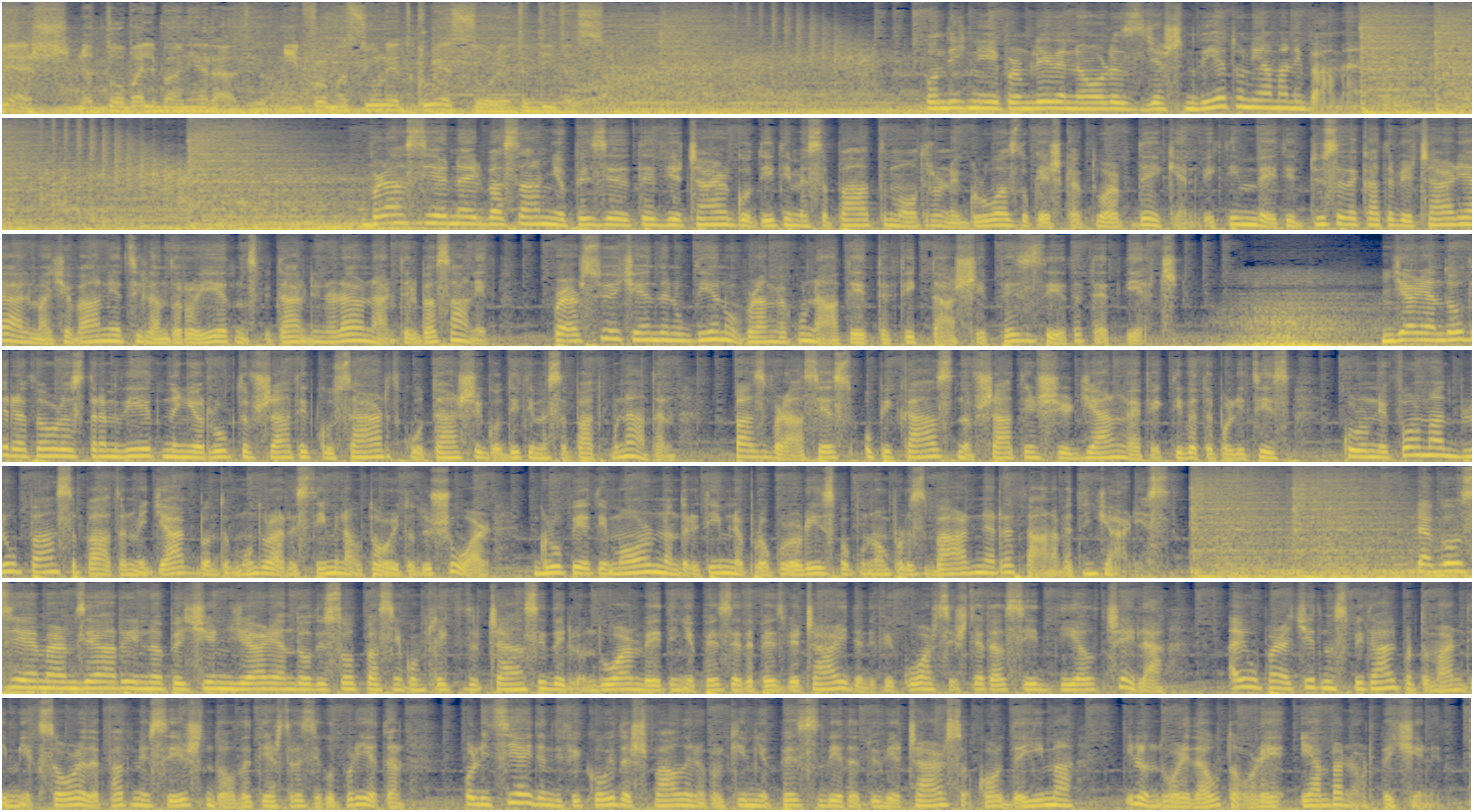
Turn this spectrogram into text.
Flash në Top Albania Radio, informacionet kryesore të ditës. Po ndiqni përmbledhjen e orës 16:00 unë jam Ani Bame. Vrasje në Elbasan, një 58 vjeçar goditi me sëpatë motrën e gruas duke i shkaktuar vdekjen. Viktimë mbeti 44 vjeçarja Alma Qevani, e cila ndërroi jetë në spitalin rajonal të Elbasanit. Për arsye që ende nuk dihen u vra nga kunati Tefik Tashi, pesëdhjetë e tetë vjeç. Ngjarja ndodhi rreth orës trembëdhjetë në një rrugë të fshatit Kusarth, ku Tashi goditi me sëpatë kunatën. Pas vrasjes, u pikas në fshatin Shirgjan nga efektivët e policisë, kur uniformat blu panë sëpatën me gjak bënë të mundur arrestimin autorit të dyshuar, Grupi hetimor nën drejtimin e prokurorisë po punon për zbardhjen e rrethanave të ngjarjes. Plagosje me armë zjarri në Peqin, ngjarja ndodhi sot pas një konflikti të çastit dhe i lënduar mbeti një 55 vjeçar identifikuar si shtetasi Diell Çela. Ai u paraqit në spital për të marrë ndihmë mjekësore dhe fatmirësisht ndodhet jashtë rrezikut për jetën. Policia identifikoi dhe shpalli në kërkim një 52 vjeçar Sokol Dehima, I lënduari dhe autori janë banorë të Peqinit.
